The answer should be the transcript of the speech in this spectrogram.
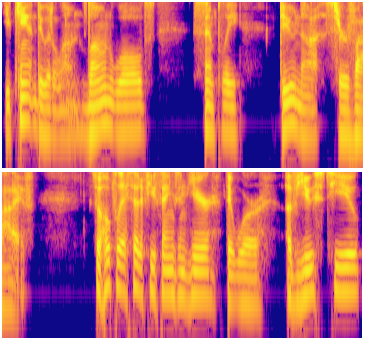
You can't do it alone. Lone wolves simply do not survive. So hopefully I said a few things in here that were of use to you.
